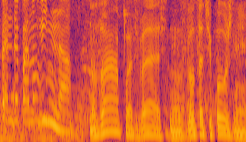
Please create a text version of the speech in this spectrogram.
Będę panu winna. No zapłać, weź, no zwrócę ci później.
